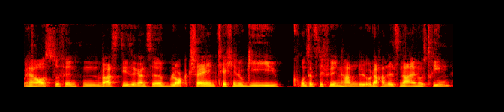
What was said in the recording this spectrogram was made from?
herauszufinden, was diese ganze Blockchain-Technologie grundsätzlich für den Handel oder handelsnahe Industrien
